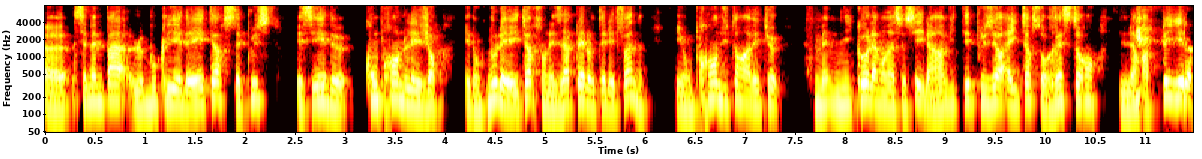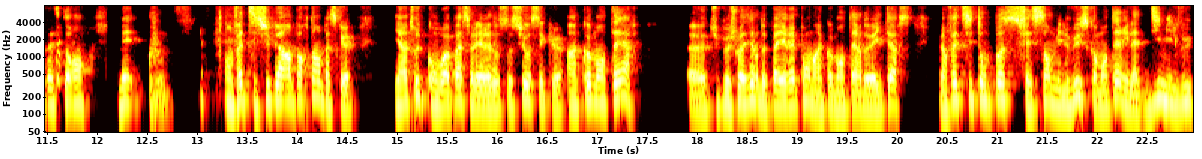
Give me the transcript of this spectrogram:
euh, c'est même pas le bouclier des haters, c'est plus essayer de comprendre les gens. Et donc, nous, les haters, on les appelle au téléphone et on prend du temps avec eux. Même Nico, là, mon associé, il a invité plusieurs haters au restaurant. Il leur a payé le restaurant. Mais en fait, c'est super important parce que il y a un truc qu'on voit pas sur les réseaux sociaux, c'est qu'un commentaire, euh, tu peux choisir de ne pas y répondre un commentaire de haters. Mais en fait, si ton post fait 100 000 vues, ce commentaire, il a 10 000 vues.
